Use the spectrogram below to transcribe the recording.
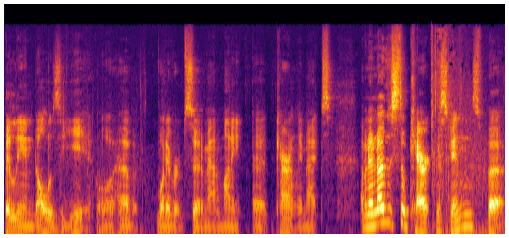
billion dollars a year or however whatever absurd amount of money it currently makes. I mean, I know there's still character skins, but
